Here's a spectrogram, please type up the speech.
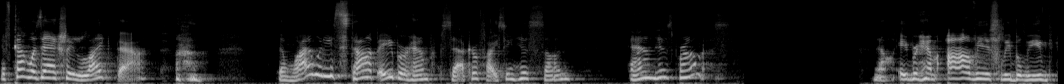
If God was actually like that, then why would he stop Abraham from sacrificing his son and his promise? Now, Abraham obviously believed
